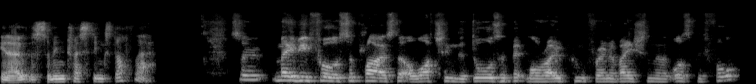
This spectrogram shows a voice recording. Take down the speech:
you know, there's some interesting stuff there. So maybe for suppliers that are watching, the door's a bit more open for innovation than it was before.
